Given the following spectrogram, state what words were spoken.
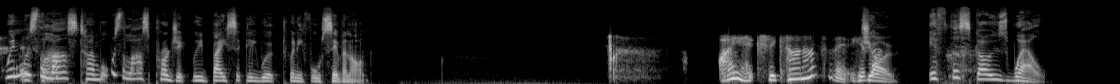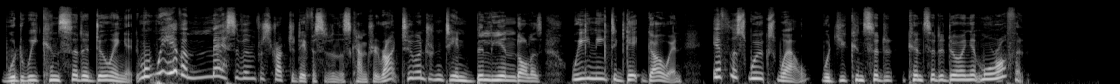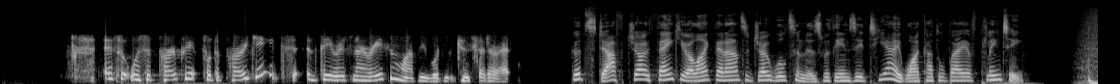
When was the well. last time? What was the last project we basically worked twenty four seven on? I actually can't answer that. Heather. Jo, if this goes well, would we consider doing it? Well, we have a massive infrastructure deficit in this country, right? $210 billion. We need to get going. If this works well, would you consider consider doing it more often? If it was appropriate for the project, there is no reason why we wouldn't consider it. Good stuff. Jo. thank you. I like that answer. Jo Wilton is with NZTA, Waikato Bay of Plenty.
